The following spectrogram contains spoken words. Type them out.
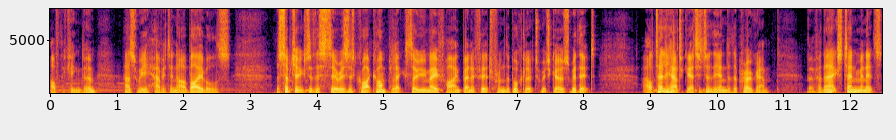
of the kingdom as we have it in our Bibles. The subject of this series is quite complex, so you may find benefit from the booklet which goes with it. I'll tell you how to get it at the end of the programme. But for the next 10 minutes,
